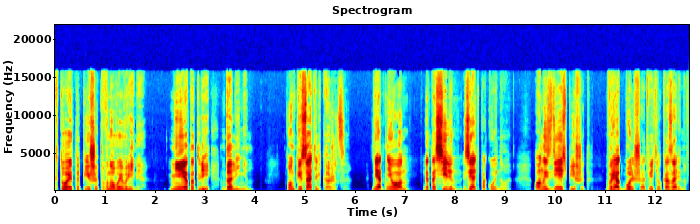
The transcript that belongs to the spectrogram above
кто это пишет в новое время? Не этот ли Долинин? Он писатель, кажется. Нет, не он. Это Силин, зять покойного. Он и здесь пишет, «Врет больше», — ответил Казаринов.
